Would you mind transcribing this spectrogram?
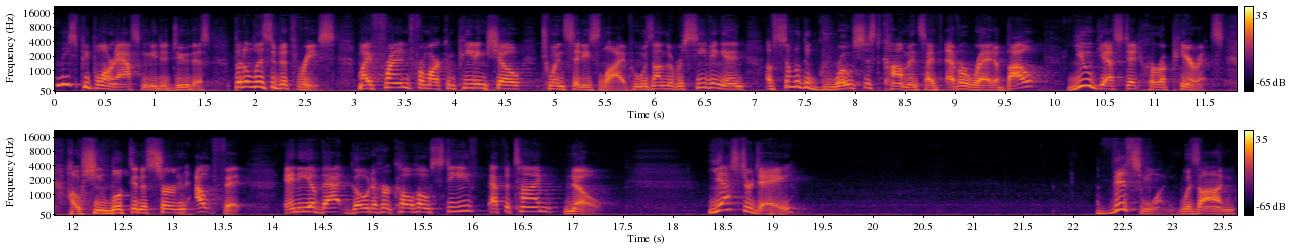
And these people aren't asking me to do this, but Elizabeth Ries, my friend from our competing show, Twin Cities Live, who was on the receiving end of some of the grossest comments I've ever read about, you guessed it, her appearance, how she looked in a certain outfit. Any of that go to her co host Steve at the time? No. Yesterday, this one was on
